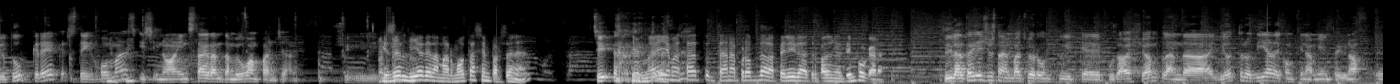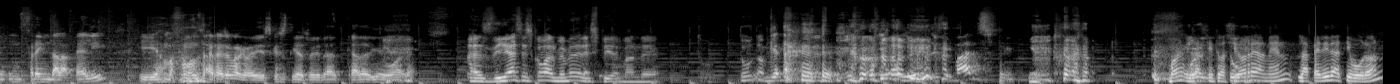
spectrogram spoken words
YouTube, crec, Stay Homes, i si no, a Instagram també ho van penjant. O sigui... És el dia de la marmota 100%, eh? Sí. I mai hem estat tan a prop de la pel·li d'Atrapado en el Tiempo que ara. Sí, l'altre dia justament vaig veure un tuit que posava això en plan de i otro dia de confinamiento i una, un frame de la peli i em va fer molta gràcia perquè va dir, és que hòstia, és veritat, cada dia igual, eh? Els dies és com el meme de l'Spiderman, de... Tu, tu també... I dimarts? Bueno, i la situació tu- realment, la pel·li de Tiburón,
